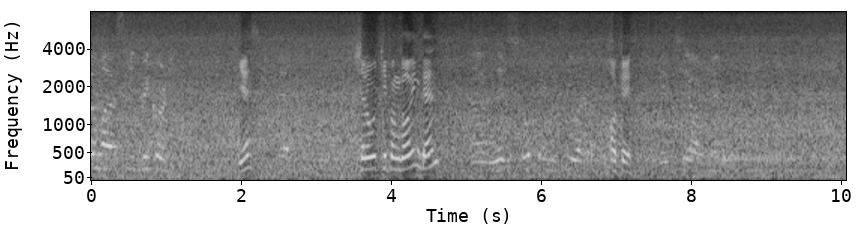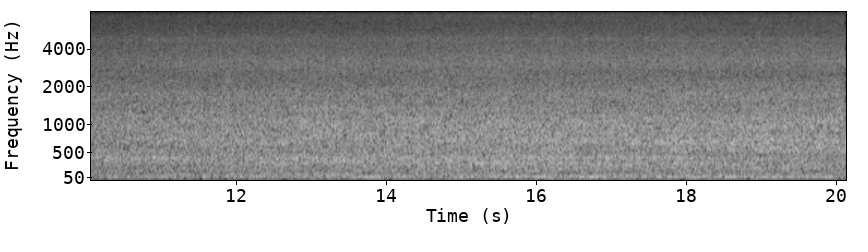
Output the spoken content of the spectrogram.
film us recording. Yes? Yeah. Shall we keep on going then? Uh, let's stop and see what happens. Okay. Let's see our memory.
